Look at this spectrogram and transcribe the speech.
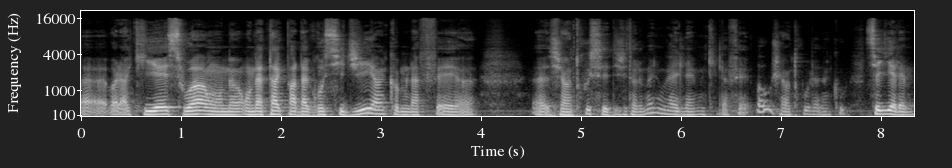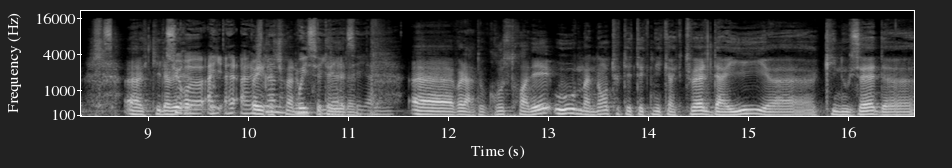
Euh, voilà, qui est soit on, on attaque par de la grosse CG, hein, comme l'a fait. euh, euh, j'ai un trou, c'est Digital Man ou ILM qui l'a fait? Oh, j'ai un trou là d'un coup. C'est ILM. Euh, qui Sur euh, I- I- oui, c'était ILM, ILM. c'est ILM. Euh, voilà, donc grosse 3D, ou maintenant toutes les techniques actuelles d'AI euh, qui nous aident euh,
